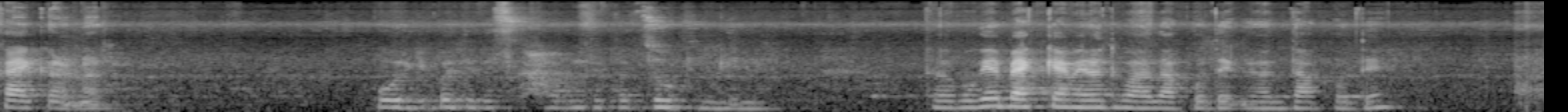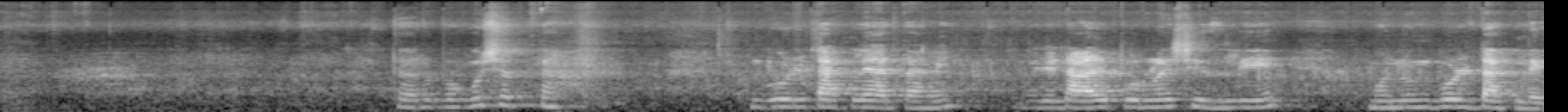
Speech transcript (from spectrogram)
काय करणार? पोरगी पण तिथेच खाऊन तिथं झोपून गेली. तर बघूया बॅक कॅमेरा तुम्हाला दाखवते दाखवते तर बघू शकता गुळ टाकले आता मी म्हणजे डाळ पूर्ण शिजली आहे म्हणून गुळ टाकले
